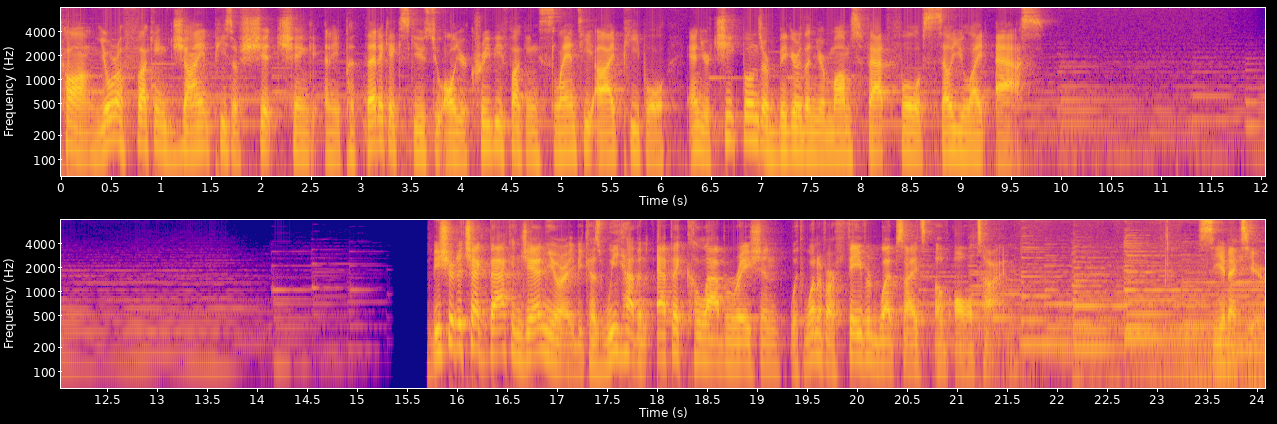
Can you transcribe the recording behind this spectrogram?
Kong, you're a fucking giant piece of shit chink and a pathetic excuse to all your creepy fucking slanty eyed people, and your cheekbones are bigger than your mom's fat full of cellulite ass. Be sure to check back in January because we have an epic collaboration with one of our favorite websites of all time. See you next year.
